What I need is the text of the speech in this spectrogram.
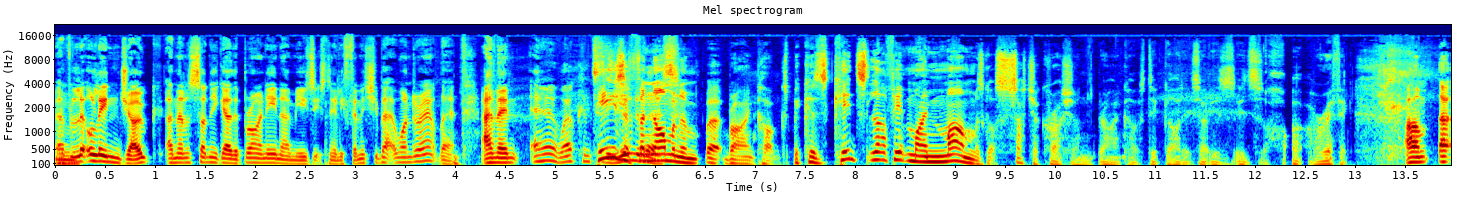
Have a Mm. little in joke, and then suddenly you go, the Brian Eno music's nearly finished. You better wander out there, and then, oh, welcome to He's a universe. phenomenon, uh, Brian Cox, because kids love him. My mum has got such a crush on Brian Cox. Dear God, it's it's, it's horrific. Um, uh,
